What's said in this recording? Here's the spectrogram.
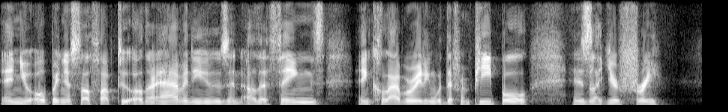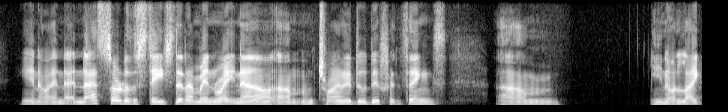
And you open yourself up to other avenues and other things and collaborating with different people. And it's like you're free, you know, and, and that's sort of the stage that I'm in right now. Um, I'm trying to do different things. Um, you know, like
